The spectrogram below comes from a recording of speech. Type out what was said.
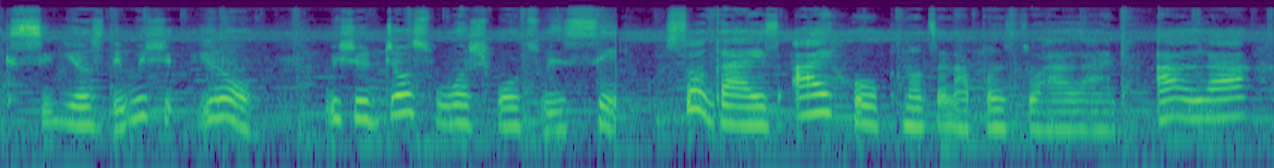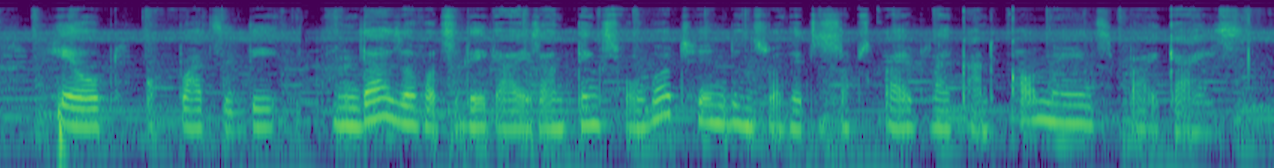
like seriously we should you know we should just watch what we say. So guys i hope nothing happens to her and allah helped Opa today. And that's all for today guys. And thanks for watching. Don't forget to subscribe like and comment. Bye guys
